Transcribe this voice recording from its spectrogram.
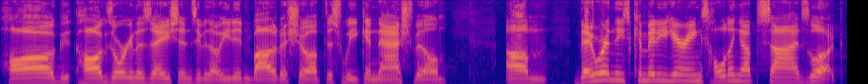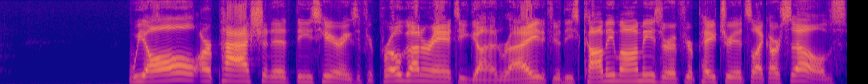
Hogg Hogg's organizations, even though he didn't bother to show up this week in Nashville. Um, they were in these committee hearings holding up signs. Look, we all are passionate at these hearings. If you're pro gun or anti gun, right? If you're these commie mommies or if you're patriots like ourselves,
